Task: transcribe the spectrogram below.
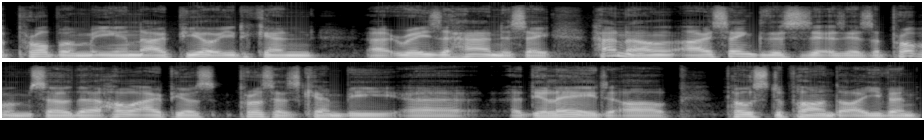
a problem in IPO, it can uh, raise a hand and say, "Hang on, I think this is, is a problem." So the whole IPO process can be uh, delayed or postponed or even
